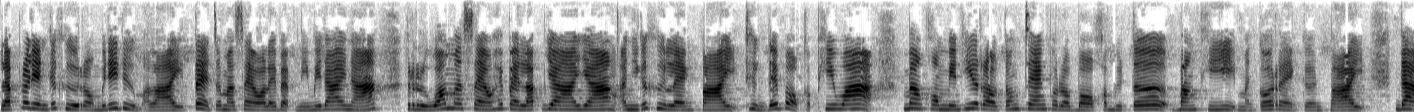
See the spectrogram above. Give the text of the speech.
และประเด็นก็คือเราไม่ได้ดื่มอะไร แต่จะมาแซวอะไรแบบนี้ไม่ได้นะ หรือว่ามาแซวให้ไปรับยายังอันนี้ก็คือแรงไป ถึงได้บอกกับพี่ว่า บางคอมเมนต์ที่เราต้องแจ้งพรบคอมพิวเตอร์ บางทีมันก็แรงเกินไป ด่า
